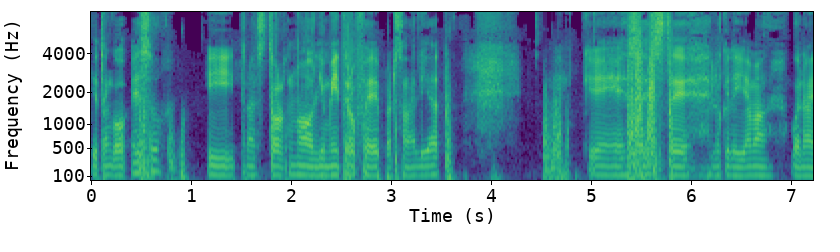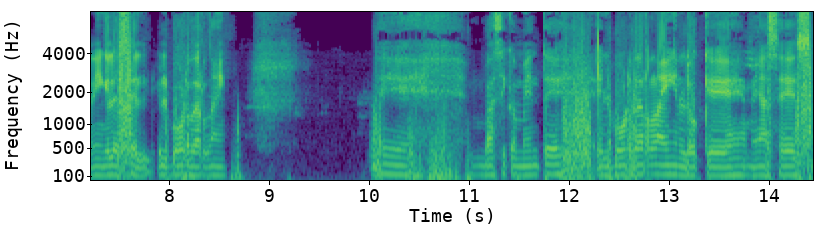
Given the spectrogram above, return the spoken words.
Yo tengo eso y trastorno limítrofe de personalidad, que es este lo que le llaman, bueno, en inglés el, el borderline. básicamente, el borderline lo que me hace es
